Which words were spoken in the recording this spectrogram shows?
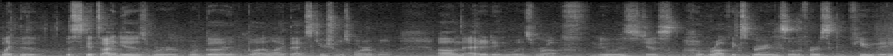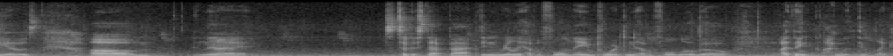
like the, the skits ideas were, were good but like the execution was horrible um, the editing was rough it was just a rough experience on the first few videos um, and then i took a step back didn't really have a full name for it didn't have a full logo i think i went through like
